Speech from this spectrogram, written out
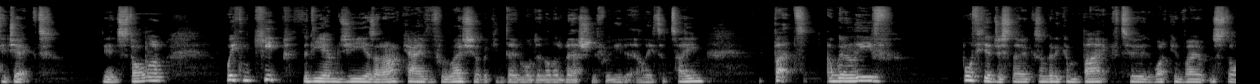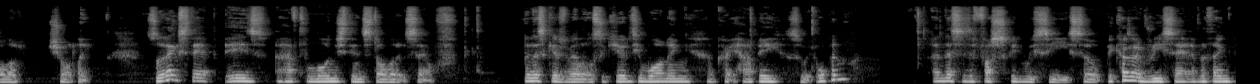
eject the installer. We can keep the DMG as an archive if we wish, or we can download another version if we need it at a later time. But I'm going to leave both here just now because I'm going to come back to the work environment installer shortly. So the next step is I have to launch the installer itself. Now this gives me a little security warning. I'm quite happy. So we open. And this is the first screen we see. So because I've reset everything,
